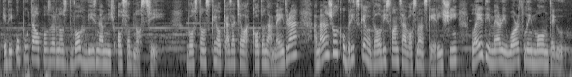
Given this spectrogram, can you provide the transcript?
kedy upútal pozornosť dvoch významných osobností bostonského kazateľa Cottona Madra a manželku britského veľvyslanca v Osmanskej ríši Lady Mary Wortley Montagu.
